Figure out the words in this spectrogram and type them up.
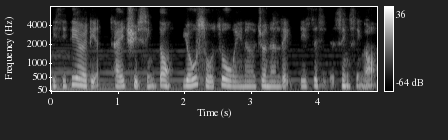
以及第二点，采取行动，有所作为呢，就能累积自己的信心哦。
